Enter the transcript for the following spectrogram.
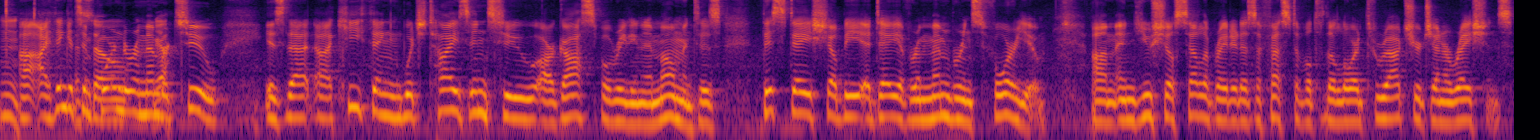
Uh, I think it's so- important to remember, yeah. too, is that uh, key thing which ties into our gospel reading in a moment is this day shall be a day of remembrance for you, um, and you shall celebrate it as a festival to the Lord throughout your generations.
